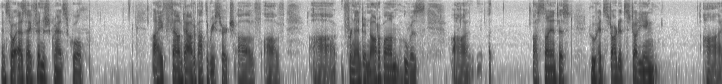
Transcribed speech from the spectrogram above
And so, as I finished grad school, I found out about the research of, of uh, Fernando Nottebohm, who was uh, a, a, scientist who had started studying uh,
